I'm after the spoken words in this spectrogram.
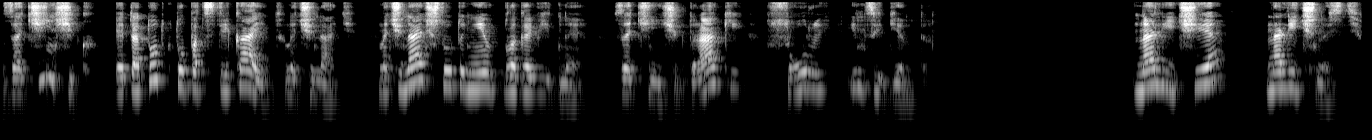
Зачинщик это тот, кто подстрекает начинать. Начинает что-то неблаговидное. Зачинщик драки, ссоры, инцидента. Наличие, наличность.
